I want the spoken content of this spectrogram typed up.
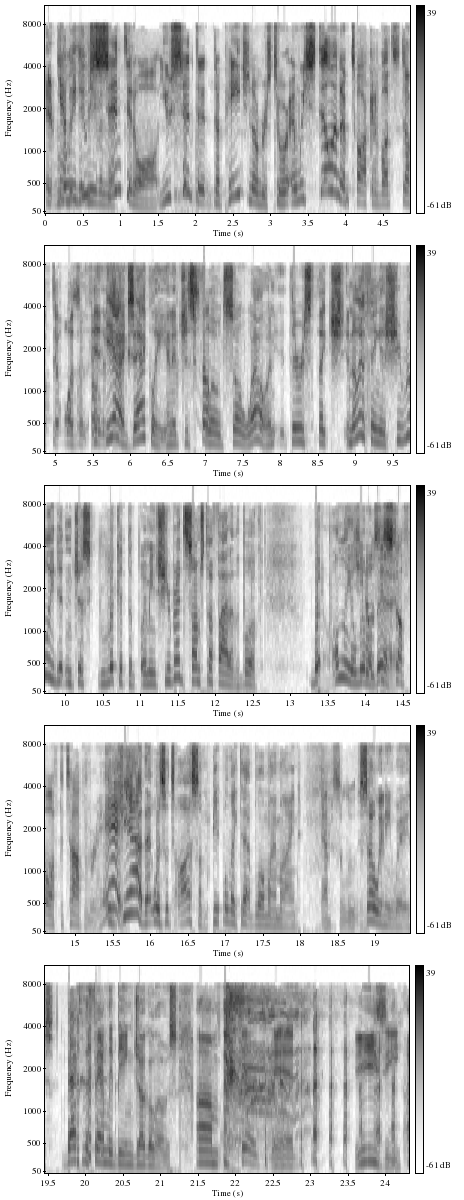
it Yeah, really but you didn't even. sent it all. You sent the, the page numbers to her, and we still end up talking about stuff that wasn't from uh, the yeah, page. exactly, and it just flowed so well. And there was like sh- another thing is she really didn't just look at the. I mean, she read some stuff out of the book, but only a She little bit. this stuff off the top of her head. Yeah, that was it's awesome. People like that blow my mind. Absolutely. So, anyways, back to the family being juggalos. Um, Kids, man. Easy.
